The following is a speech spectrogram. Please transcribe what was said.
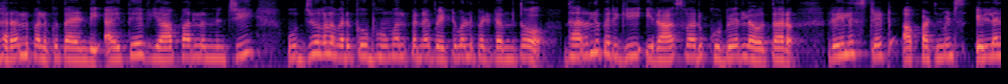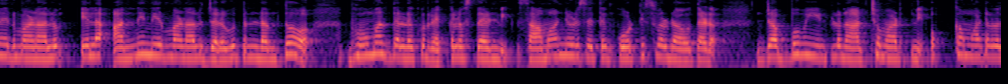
ధరలు పలుకుతాయండి. అయితే వ్యాపారుల నుంచి ఉద్యోగుల వరకు భూములపైన పెట్టుబడులు పెట్టడంతో ధరలు పెరిగి ఈ రాశి వారు కుబేర్లు అవుతారు. రియల్ ఎస్టేట్ అపార్ట్మెంట్స్ ఇళ్ళ నిర్మాణాలు ఇలా అన్ని నిర్మాణాలు జరుగుతుండడంతో భూముల ధరలకు రెక్కలు వస్తాయండి. సామాన్యుడు సైతం కోటీశ్వరుడు అవుతాడు. డబ్బు మీ ఇంట్లో నాట్యమాడుతుంది. ఒక్క మాటలో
